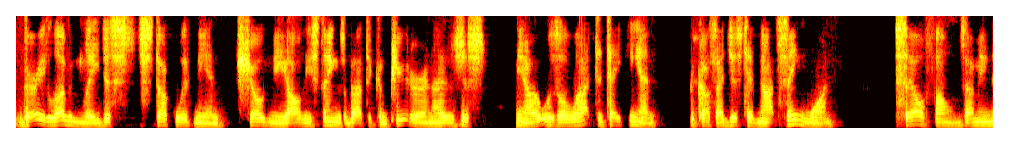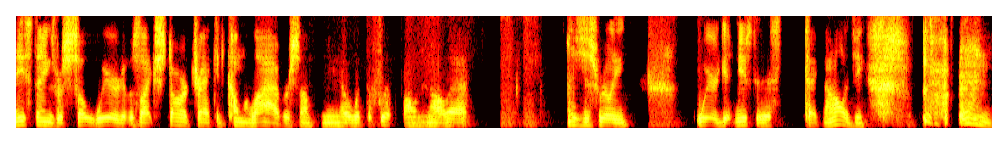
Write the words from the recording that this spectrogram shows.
very lovingly just stuck with me and showed me all these things about the computer. And I was just, you know, it was a lot to take in because I just had not seen one. Cell phones, I mean, these things were so weird. It was like Star Trek had come alive or something, you know, with the flip phone and all that. It was just really weird getting used to this technology. and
